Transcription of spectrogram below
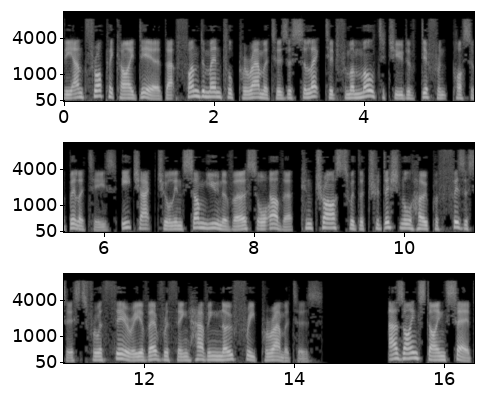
The anthropic idea that fundamental parameters are selected from a multitude of different possibilities, each actual in some universe or other, contrasts with the traditional hope of physicists for a theory of everything having no free parameters. As Einstein said,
